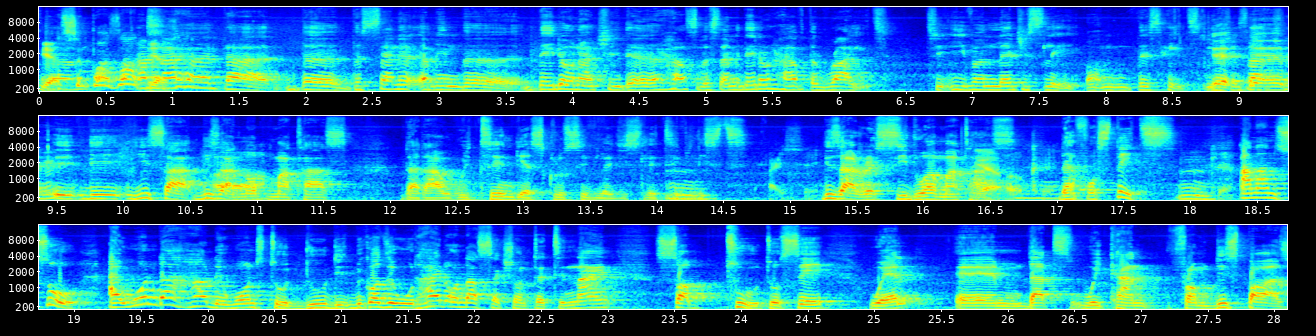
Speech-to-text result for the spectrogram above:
Yes. As simple as that. I mean, I heard that the, the Senate, I mean, the, they don't actually, the House of Assembly, they don't have the right to even legislate on this hate speech. Yeah, Is that uh, true? the- the- these are, these are not matters that are within the exclusive legislative list. I see. These are residual matters. Yeah, okay. They're for states. And, and so I wonder how they want to do this because they would hide under Section 39, sub 2 to say, well, um, that we can, from these powers,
